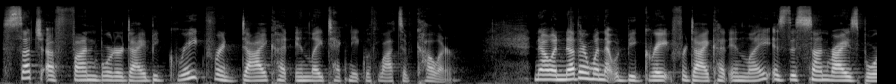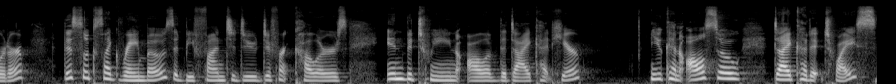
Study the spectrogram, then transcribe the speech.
Such a fun border die. It'd be great for a die cut inlay technique with lots of color. Now, another one that would be great for die cut inlay is this sunrise border. This looks like rainbows. It'd be fun to do different colors in between all of the die cut here. You can also die cut it twice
